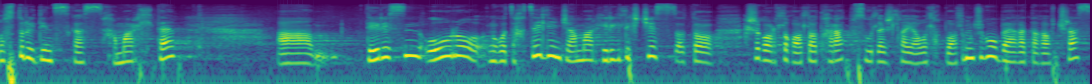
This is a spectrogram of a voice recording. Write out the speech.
улс төр эдийн засгаас хамааралтай а Дээрэс нь өөрөө нөгөө зах зээлийн жамаар хэрэглэгчээс одоо ашиг орлого олоод хараат бус үйл ажиллагаа явуулах боломжгүй байгаад байгаа учраас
